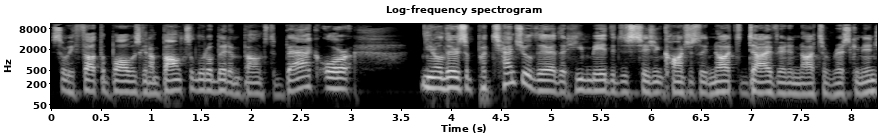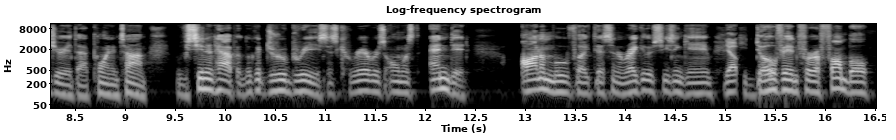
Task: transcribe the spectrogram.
So he thought the ball was going to bounce a little bit and bounced it back. Or, you know, there's a potential there that he made the decision consciously not to dive in and not to risk an injury at that point in time. We've seen it happen. Look at Drew Brees. His career was almost ended on a move like this in a regular season game. Yep. He dove in for a fumble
